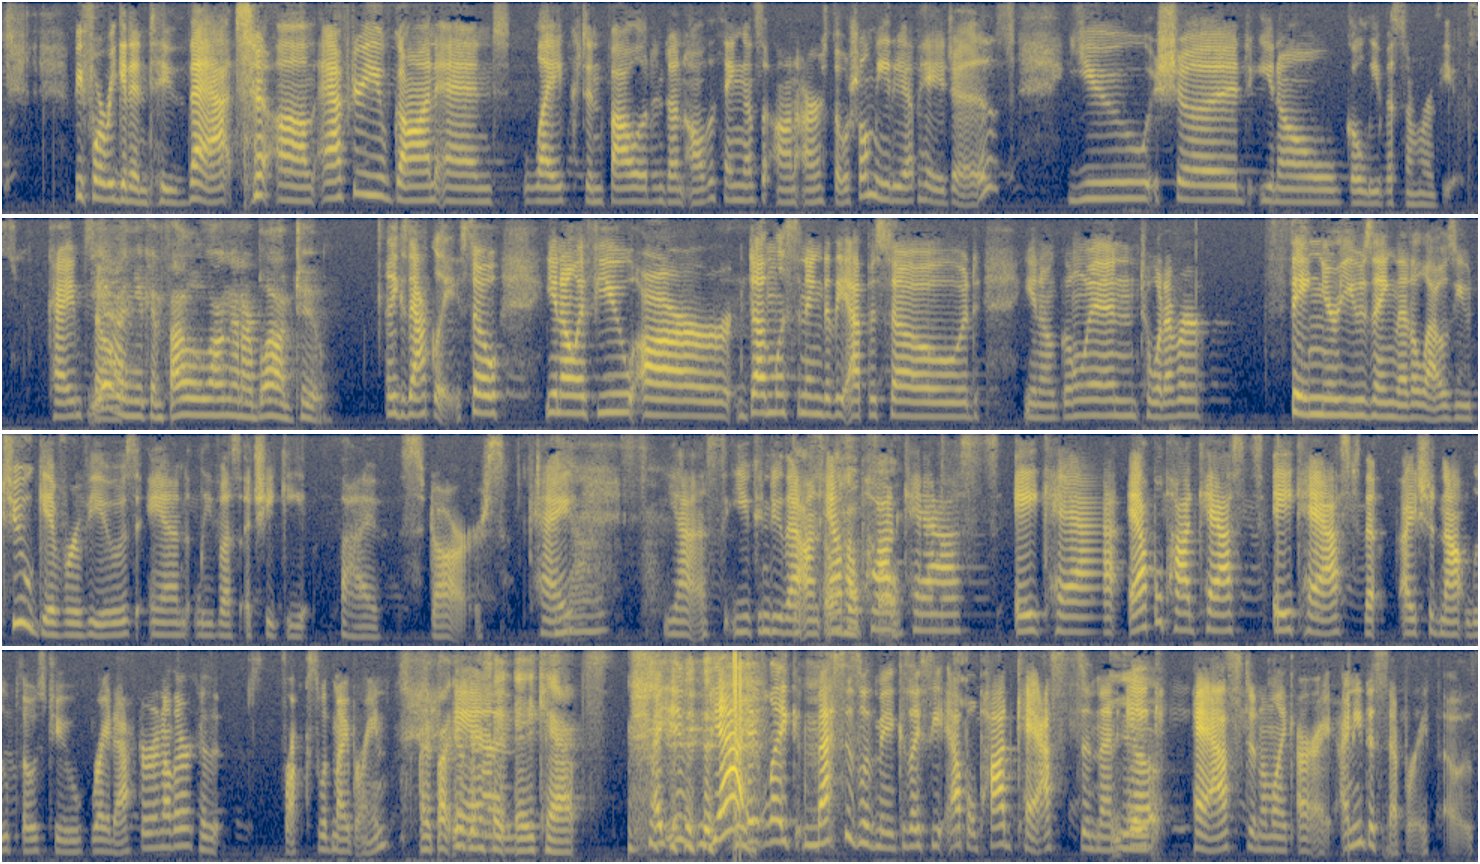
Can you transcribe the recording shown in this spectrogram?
before we get into that, um, after you've gone and liked and followed and done all the things on our social media pages, you should, you know, go leave us some reviews. Okay, so yeah, and you can follow along on our blog too. Exactly. So, you know, if you are done listening to the episode, you know, go in to whatever thing you're using that allows you to give reviews and leave us a cheeky five stars. Okay. Yes. Yes, you can do that That's on so Apple helpful. Podcasts, Acat, Apple Podcasts, Acast. That I should not loop those two right after another because it fucks with my brain. I thought you were going to say A-cats. I, it, yeah, it like messes with me because I see Apple Podcasts and then Yeah. Acast, and I'm like, all right, I need to separate those.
